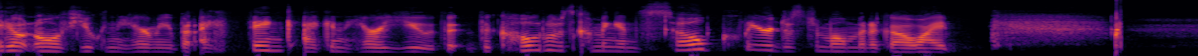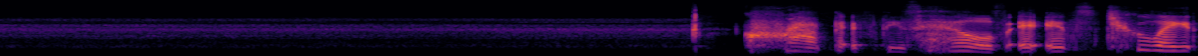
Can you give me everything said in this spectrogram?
I don't know if you can hear me, but I think I can hear you. The, the code was coming in so clear just a moment ago. I. Crap, it's these hills. It, it's too late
